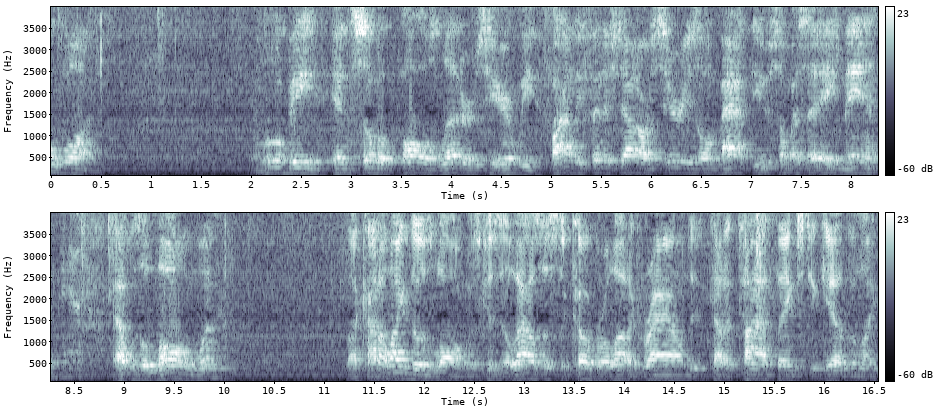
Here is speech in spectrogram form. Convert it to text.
one. And we'll be in some of Paul's letters here. We finally finished out our series on Matthew. Somebody say amen. That was a long one. I kind of like those long ones because it allows us to cover a lot of ground and kind of tie things together like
